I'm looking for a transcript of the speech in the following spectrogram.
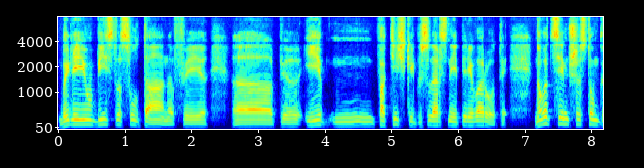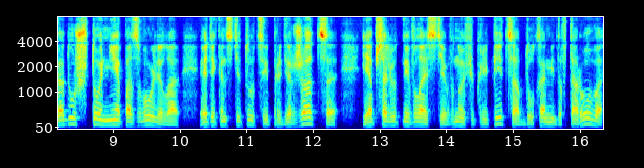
Были и убийства султанов, и, э, и фактически государственные перевороты. Но вот в 1976 году что не позволило этой конституции продержаться и абсолютной власти вновь укрепиться, Абдулхамида II,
